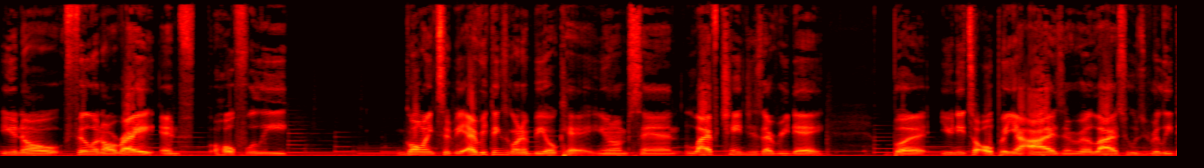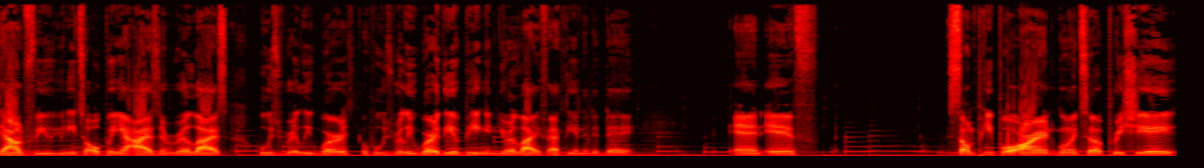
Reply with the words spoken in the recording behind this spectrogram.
you know feeling all right and hopefully going to be everything's going to be okay. You know what I'm saying? Life changes every day. But you need to open your eyes and realize who's really down for you. You need to open your eyes and realize who's really worth who's really worthy of being in your life at the end of the day. And if some people aren't going to appreciate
